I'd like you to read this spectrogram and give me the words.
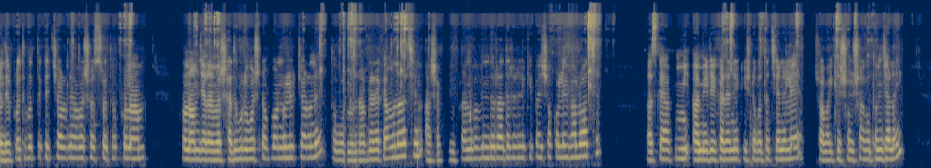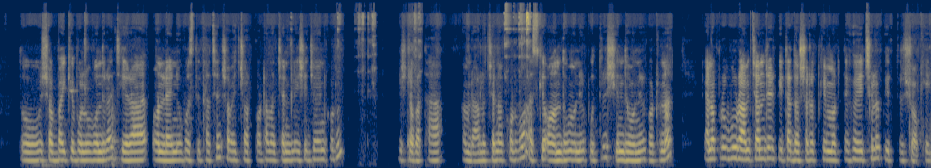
আপনাদের প্রতি প্রত্যেকের চরণে আমার সশ্রদ্ধ প্রণাম। প্রণাম জানাই আমার সাধুগুরু বৈষ্ণব মণ্ডলীর চরণে। তো বলুন, আপনারা কেমন আছেন? আশা করি প্রাণ গোবিন্দ রাধারানীর কৃপায় সকলেই ভালো আছেন। আজকে আমি আমি রেখা রানী কৃষ্ণকথা চ্যানেলে সবাইকে সুস্বাগতম জানাই। তো সবাইকে বলব বন্ধুরা, যারা অনলাইনে উপস্থিত আছেন, সবাই চটপট আমার চ্যানেলে এসে জয়েন করুন। কৃষ্ণকথা আমরা আলোচনা করব। আজকে অন্ধমনির পুত্র সিন্ধুমনির ঘটনা। কেন প্রভু রামচন্দ্রের পিতা দশরথকে মরতে হয়েছিল? পিতৃ শখে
